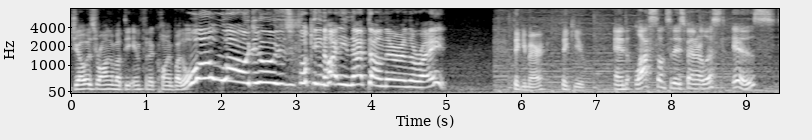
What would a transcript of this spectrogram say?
Joe is wrong about the infinite coin by the- Whoa, whoa, dude, he's fucking hiding that down there in the right. Thank you, Merrick. Thank you. And last on today's fan art list is...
